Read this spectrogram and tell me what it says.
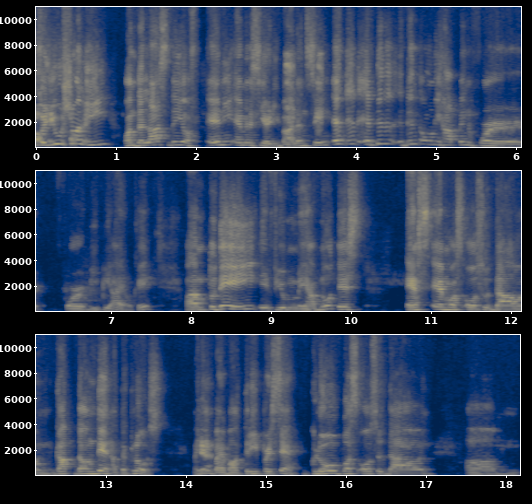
So Okay, usually, on the last day of any MSCI rebalancing, it, it, it, didn't, it didn't only happen for, for BPI, okay? Um, today, if you may have noticed, SM was also down, gap down then at the close. I think by about 3%. Globe was also down. Um,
